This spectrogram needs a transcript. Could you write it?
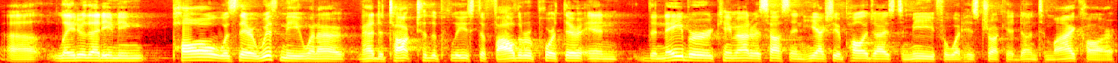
Uh, later that evening, Paul was there with me when I had to talk to the police to file the report there, and the neighbor came out of his house and he actually apologized to me for what his truck had done to my car.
